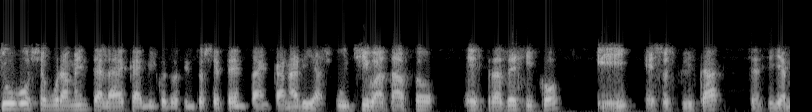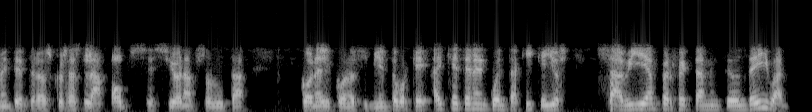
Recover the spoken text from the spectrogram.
tuvo seguramente en la década de 1470 en Canarias un chivatazo estratégico y eso explica sencillamente, entre otras cosas, la obsesión absoluta con el conocimiento, porque hay que tener en cuenta aquí que ellos sabían perfectamente dónde iban.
